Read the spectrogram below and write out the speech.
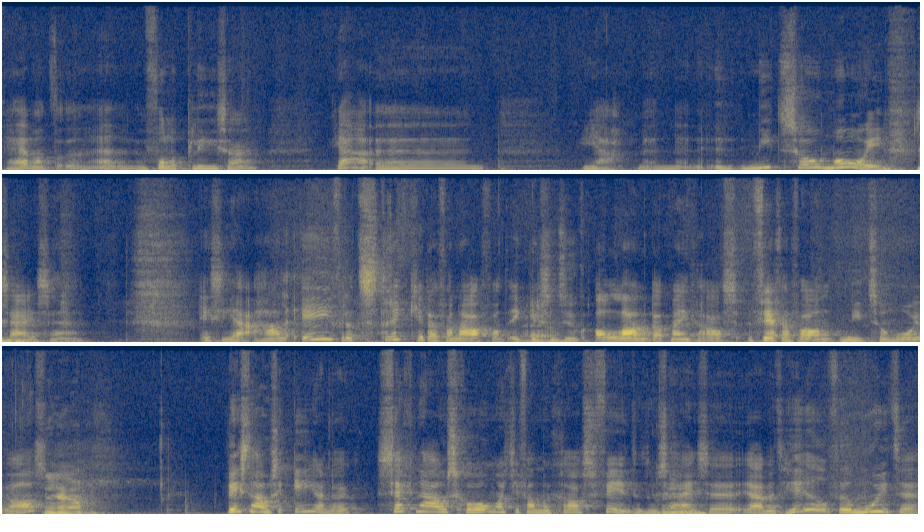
hè, want een, een volle pleaser. Ja, ja niet zo mooi, zei ze. Ik zei, ja, haal even dat strikje ervan af. Want ik wist Ja. natuurlijk al lang dat mijn gras verre van niet zo mooi was. ja. Wees nou eens eerlijk. Zeg nou eens gewoon wat je van mijn gras vindt. En toen zei ze, ja, met heel veel moeite,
